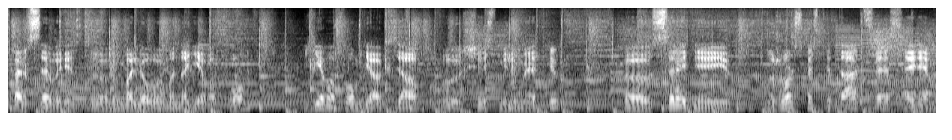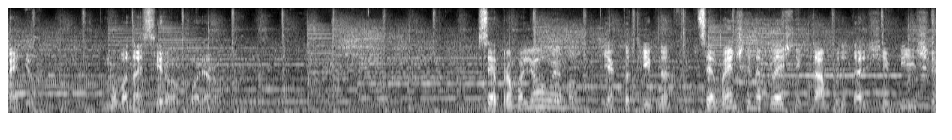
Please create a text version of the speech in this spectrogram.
Тепер все виріз... е, вимальовуємо на Єва Фом. Єва Фом я взяв е, 6 мм е, середньої жорсткості, та це серія Medium, тому вона сірого кольору. Все промальовуємо як потрібно. Це менший наплечник, там буде далі ще більше.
